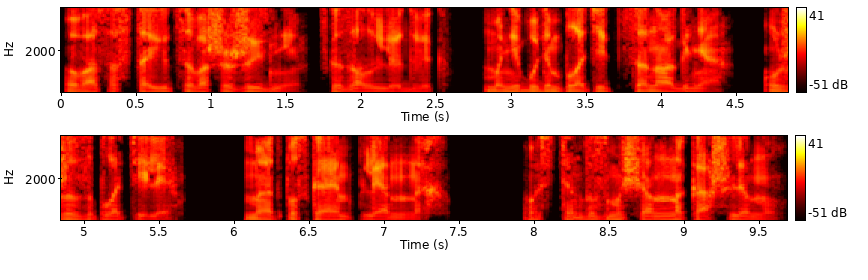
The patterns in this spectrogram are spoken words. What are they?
«У вас остаются ваши жизни», — сказал Людвиг. «Мы не будем платить цену огня. Уже заплатили. Мы отпускаем пленных». Остин возмущенно кашлянул.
